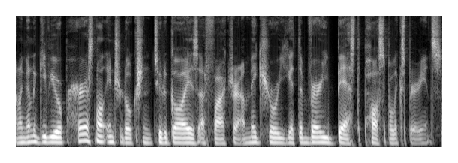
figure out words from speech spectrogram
and I'm going to give you a personal introduction to the guys at Factor and make sure you get the very best possible experience.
